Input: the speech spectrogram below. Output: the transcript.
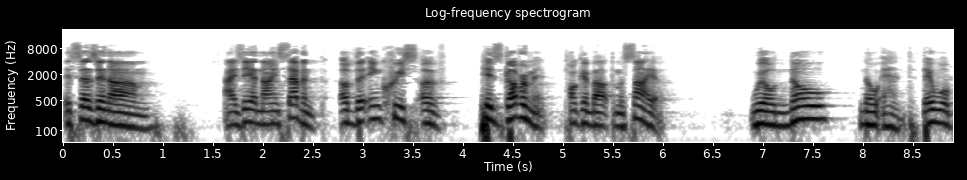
It says in um, Isaiah 9 7, of the increase of his government, talking about the Messiah, will know no end. There will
